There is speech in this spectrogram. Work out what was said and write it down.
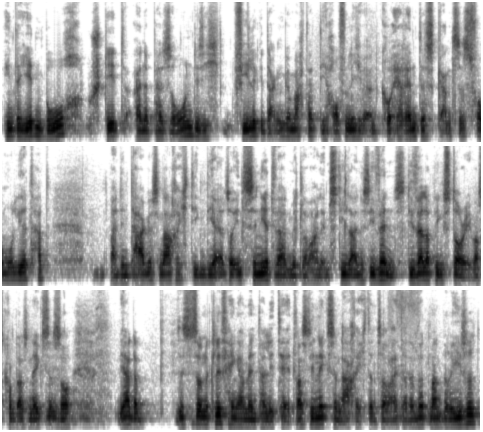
hinter jedem Buch steht eine Person, die sich viele Gedanken gemacht hat, die hoffentlich ein kohärentes Ganzes formuliert hat. Bei den Tagesnachrichten, die ja so inszeniert werden mittlerweile im Stil eines Events, Developing Story, was kommt als nächstes? So, ja, da, das ist so eine Cliffhanger-Mentalität, was ist die nächste Nachricht und so weiter. Da wird man berieselt.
